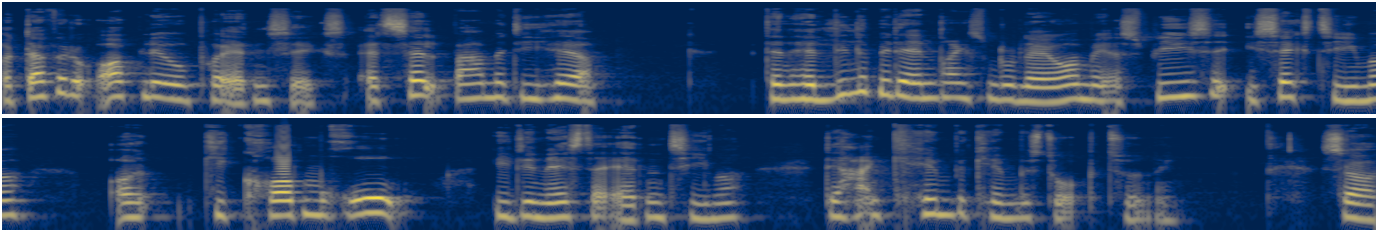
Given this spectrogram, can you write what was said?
Og der vil du opleve på 18.6, at selv bare med de her, den her lille bitte ændring, som du laver med at spise i 6 timer, og give kroppen ro i de næste 18 timer, det har en kæmpe, kæmpe stor betydning. Så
